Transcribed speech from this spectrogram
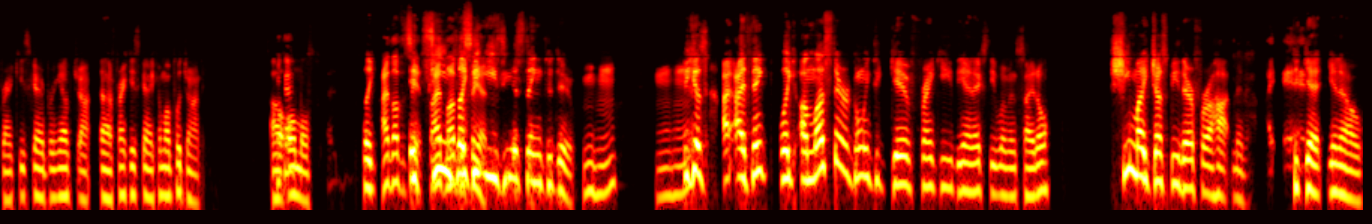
Frankie's going to bring up John. Uh, Frankie's going to come up with Johnny. I'll Okay. almost. Like I'd love to see It it. I'd seems love like to see the it. easiest thing to do Mm-hmm. Mm-hmm. because I, I think like unless they're going to give Frankie the NXT Women's title, she might just be there for a hot minute to eh, get you know.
